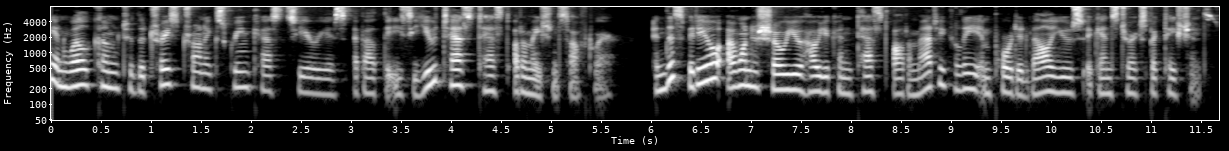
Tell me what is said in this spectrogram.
and welcome to the Tracetronic screencast series about the ECU test test automation software. In this video, I want to show you how you can test automatically imported values against your expectations.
